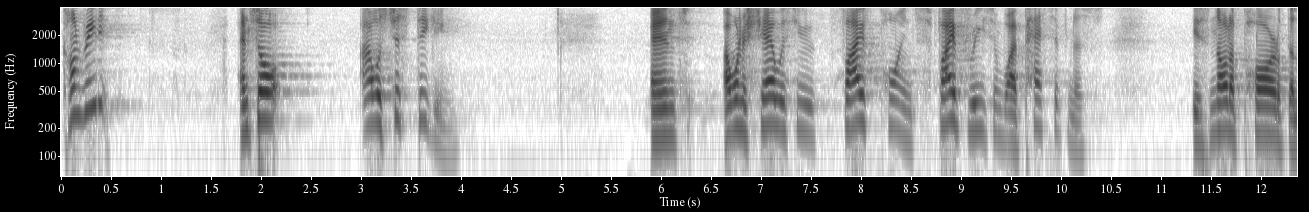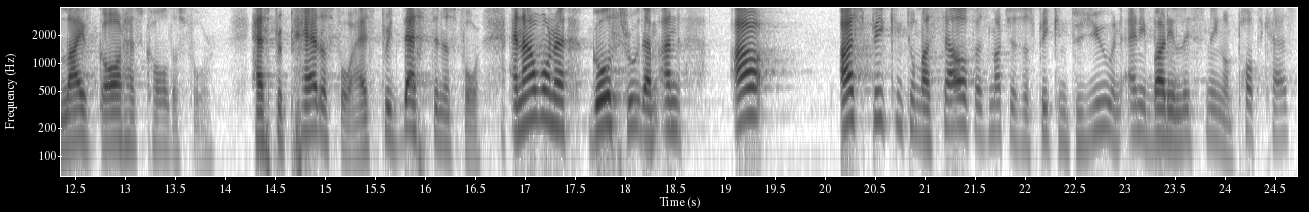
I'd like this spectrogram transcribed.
can't read it. And so I was just digging. And I want to share with you five points, five reasons why passiveness is not a part of the life God has called us for, has prepared us for, has predestined us for. And I want to go through them. And I, I'm speaking to myself as much as I'm speaking to you and anybody listening on podcast,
